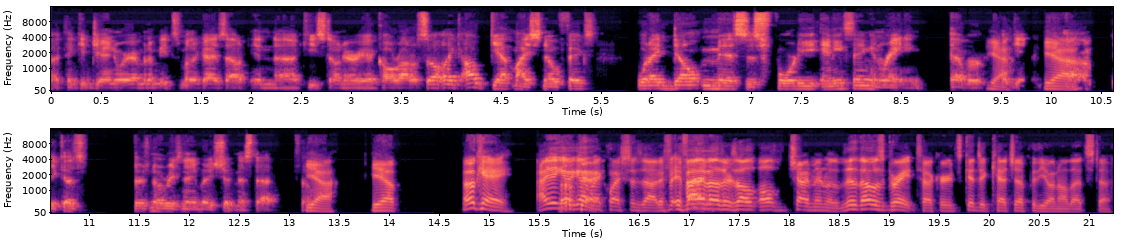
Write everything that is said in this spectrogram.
I think in January I'm going to meet some other guys out in uh, Keystone area, Colorado. So like I'll get my snow fix. What I don't miss is 40 anything and raining ever yeah. again. Yeah, uh, because there's no reason anybody should miss that. So. Yeah. Yep. Okay. I think okay. I got my questions out. If if I have others, I'll I'll chime in with them. That was great, Tucker. It's good to catch up with you on all that stuff.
